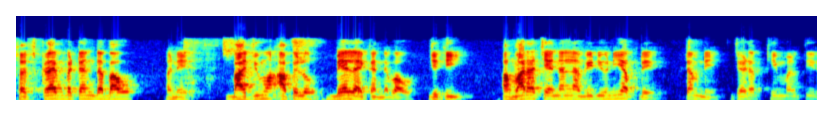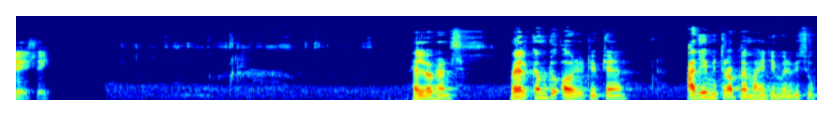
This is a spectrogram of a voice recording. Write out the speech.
સબસ્ક્રાઇબ બટન દબાવો અને બાજુમાં આપેલો બેલ આઇકન દબાવો, જેથી અમારા ચેનલના વિડીયોની અપડેટ તમને ઝડપથી મળતી રહેશે. Hello friends welcome to our YouTube channel આજે મિત્રો આપણે માહિતી મેળવીશું.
